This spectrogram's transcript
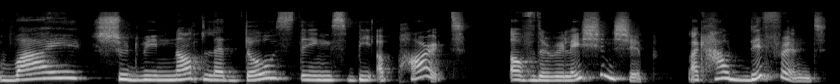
why should we not let those things be a part of the relationship like how different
